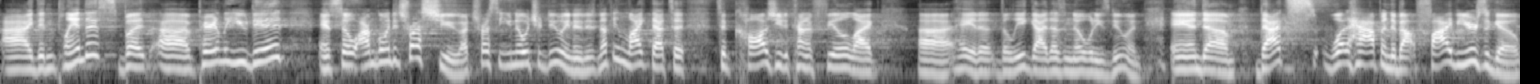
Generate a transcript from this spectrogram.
I didn't plan this, but uh, apparently you did. And so I'm going to trust you. I trust that you know what you're doing. And there's nothing like that to, to cause you to kind of feel like, uh, hey, the, the lead guy doesn't know what he's doing. And um, that's what happened about five years ago.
